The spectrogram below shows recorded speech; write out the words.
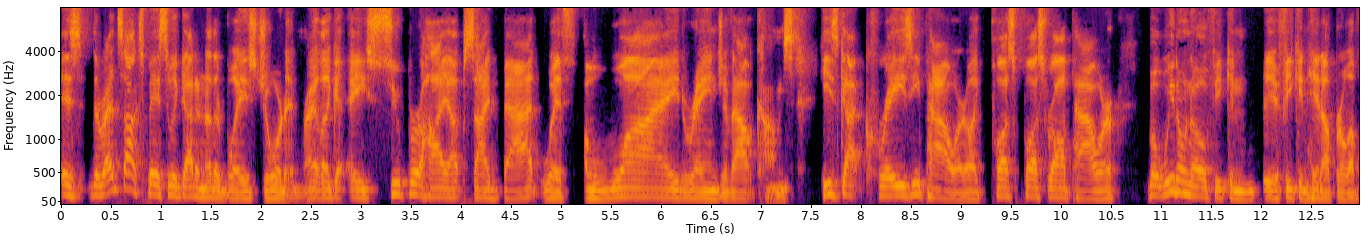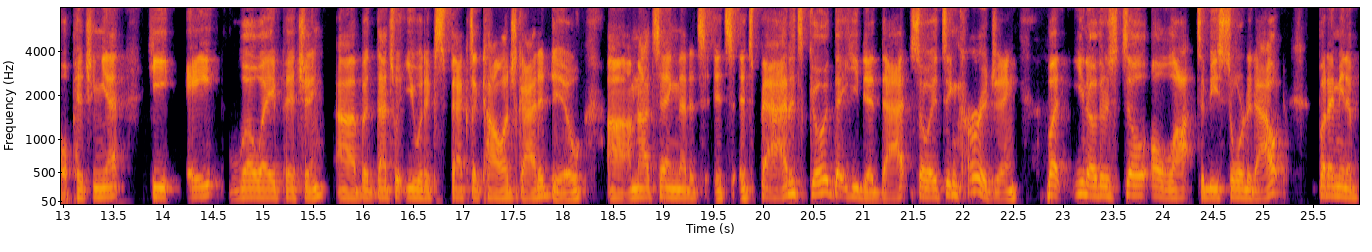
is the Red Sox basically got another Blaze Jordan, right? Like a, a super high upside bat with a wide range of outcomes. He's got crazy power, like plus plus raw power, but we don't know if he can if he can hit upper level pitching yet. He ate low A pitching, uh, but that's what you would expect a college guy to do. Uh, I'm not saying that it's it's it's bad. It's good that he did that, so it's encouraging. But you know, there's still a lot to be sorted out. But I mean, a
